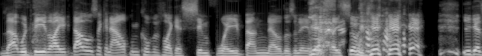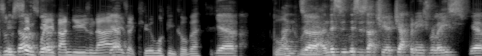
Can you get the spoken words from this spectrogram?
That would be like that looks like an album cover for like a synth wave band now, doesn't it? it yeah. Like some, you get some does, synth wave yeah. band using that. Yeah. It's a cool looking cover. Yeah. Black and uh, and this is this is actually a Japanese release. Yeah.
